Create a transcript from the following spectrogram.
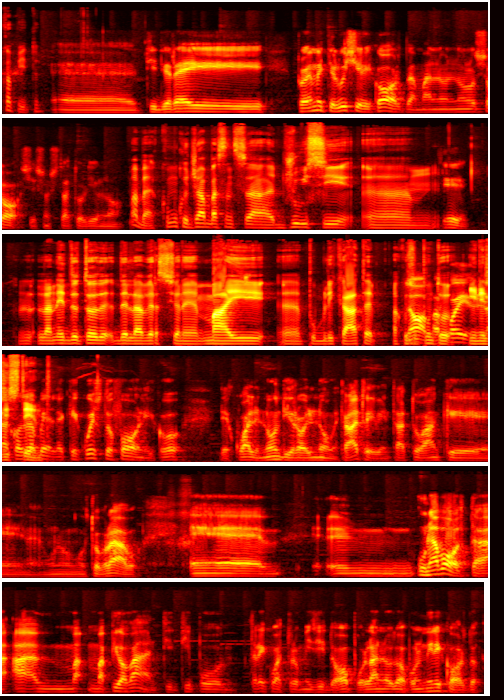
Capito. Eh, ti direi probabilmente lui si ricorda, ma non, non, lo so se sono stato lì o no. Vabbè, comunque già abbastanza juicy ehm, sì. l'aneddoto de- della versione mai eh, pubblicata, a questo no, punto ma poi inesistente. La cosa bella è che questo fonico, del quale non dirò il nome, tra l'altro è diventato anche uno molto bravo, eh, una volta, a, ma, ma, più avanti, tipo 3-4 mesi dopo, l'anno dopo, non mi ricordo,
